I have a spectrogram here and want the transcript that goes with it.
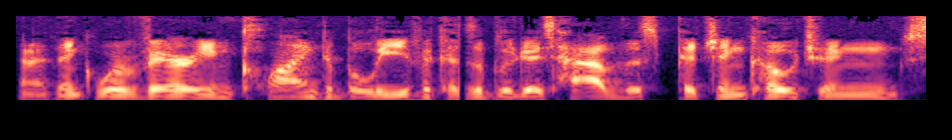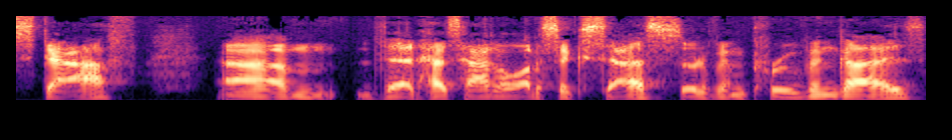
And I think we're very inclined to believe because the Blue Jays have this pitching coaching staff um, that has had a lot of success, sort of improving guys.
